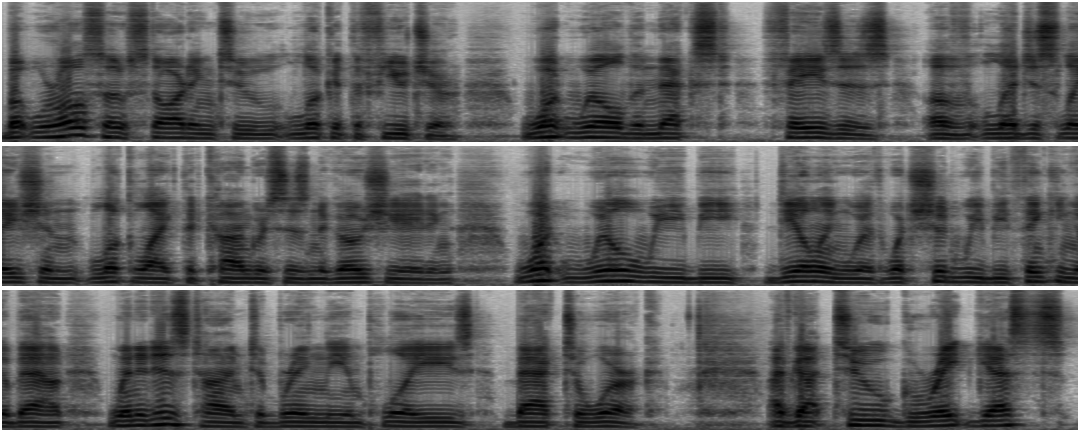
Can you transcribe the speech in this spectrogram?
But we're also starting to look at the future. What will the next phases of legislation look like that Congress is negotiating? What will we be dealing with? What should we be thinking about when it is time to bring the employees back to work? I've got two great guests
